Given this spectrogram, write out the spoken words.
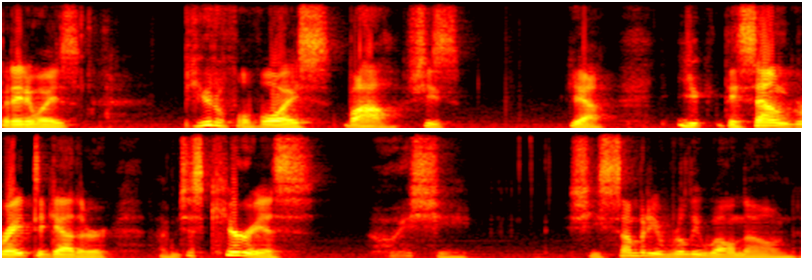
But anyways, beautiful voice. Wow, she's yeah. You they sound great together. I'm just curious, who is she? Is she somebody really well known?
